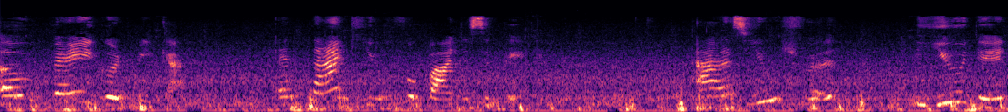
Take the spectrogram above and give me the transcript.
a very good recap, and thank you for participating. As usual, you did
